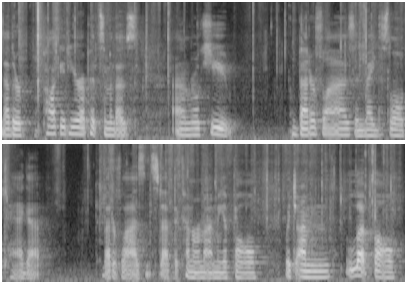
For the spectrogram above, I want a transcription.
Another pocket here, I put some of those um, real cute butterflies and made this little tag up. Butterflies and stuff that kind of remind me of fall, which I'm love fall.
